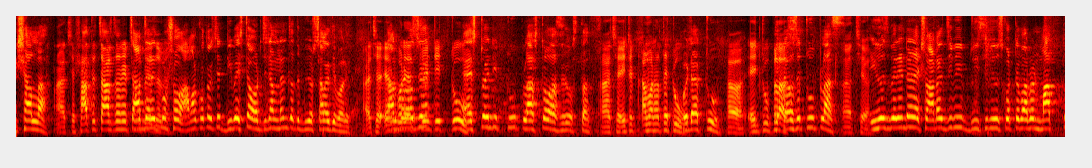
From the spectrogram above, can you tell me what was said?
ইনশাল্লাহ আচ্ছা সাথে চার্জার হেডফোন চার্জার হেডফোন সহ আমার কথা হচ্ছে ডিভাইসটা অরিজিনাল নেন যাতে বিয়র চালাতে পারে। আচ্ছা এরপরে S twenty two S twenty two প্লাসটাও আছে ওস্তাদ। আচ্ছা এটা আমার হাতে টু ওইটা টু হ্যাঁ এই টু প্লাস এটা হচ্ছে টু প্লাস আচ্ছা। ইউএস একশো আঠাশ জিবি দুই সিবি ইউজ করতে পারবেন মাত্র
